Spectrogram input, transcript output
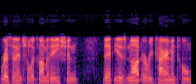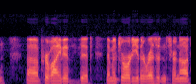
residential accommodation that is not a retirement home, uh, provided that the majority of the residents are not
